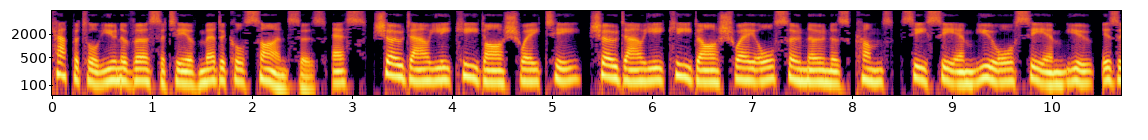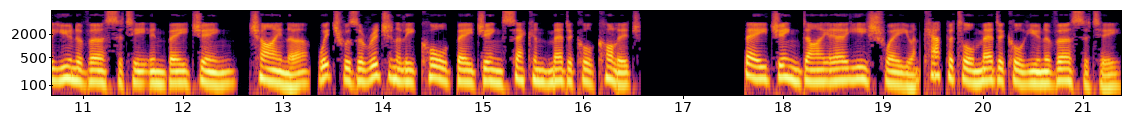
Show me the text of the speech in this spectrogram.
Capital University of Medical Sciences S. Da Shui T. Shoudao Da Shui also known as CUMS, CCMU or CMU, is a university in Beijing, China, which was originally called Beijing Second Medical College Beijing Dai Yishuiyuan Capital Medical University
